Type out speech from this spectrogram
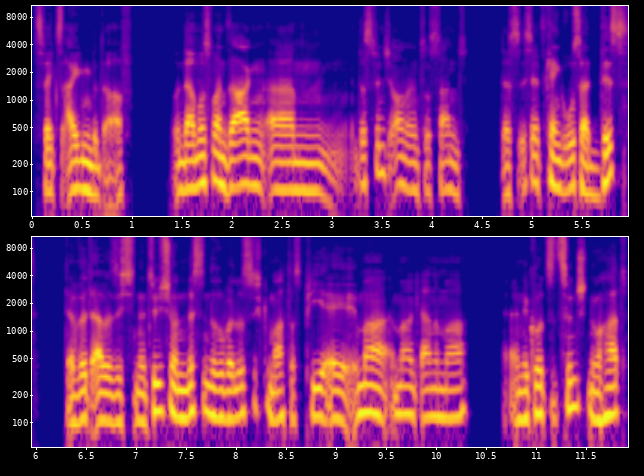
Zwecks Eigenbedarf. Und da muss man sagen, ähm, das finde ich auch noch interessant. Das ist jetzt kein großer Diss. Da wird aber sich natürlich schon ein bisschen darüber lustig gemacht, dass PA immer, immer gerne mal eine kurze Zündschnur hat.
